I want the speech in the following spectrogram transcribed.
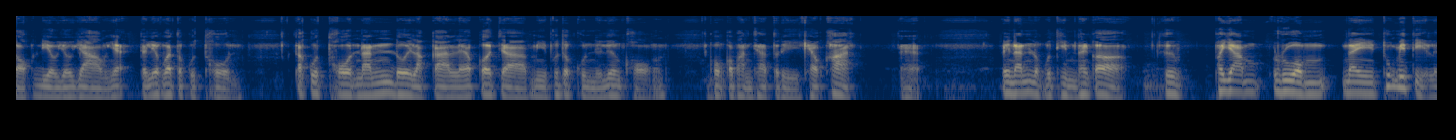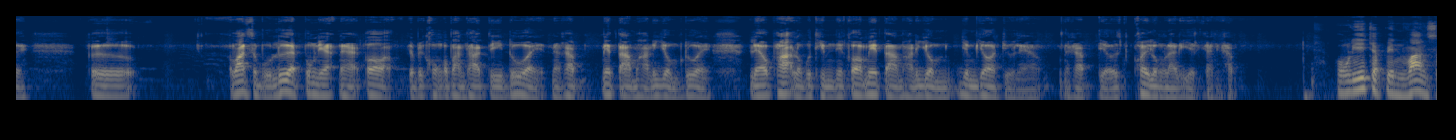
ดอกเดียวยาวๆอย่างเงี้ยจะเรียกว่าตะกุดโทน ตะกุดโทนนั้นโดยหลักการแล้วก็จะมีพุทธคุณในเรื่องของคงกระพันชาตรีแคล้วคลาดนะฮะเพราะฉะนั้นหลวงปู่ทิมท่านก็คือพยายามรวมในทุกมิติเลยคือ ว่านสบู่เลือดพวกนี้นะฮะก็จะเป็นคงกระพันธาตีด้วยนะครับเมตตามหานิยมด้วย แล้วพระหลวงปู่ทิมนี่ก็เมตตามหานิยมเยี่ยมยอดอยู่แล้วนะครับ เดี๋ยวค่อยลงรายละเอียดกันครับ องค์นี้จะเป็นว่านส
